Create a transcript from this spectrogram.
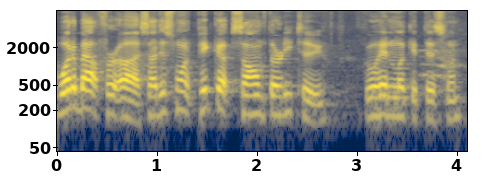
what about for us? I just want to pick up Psalm 32. Go ahead and look at this one.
